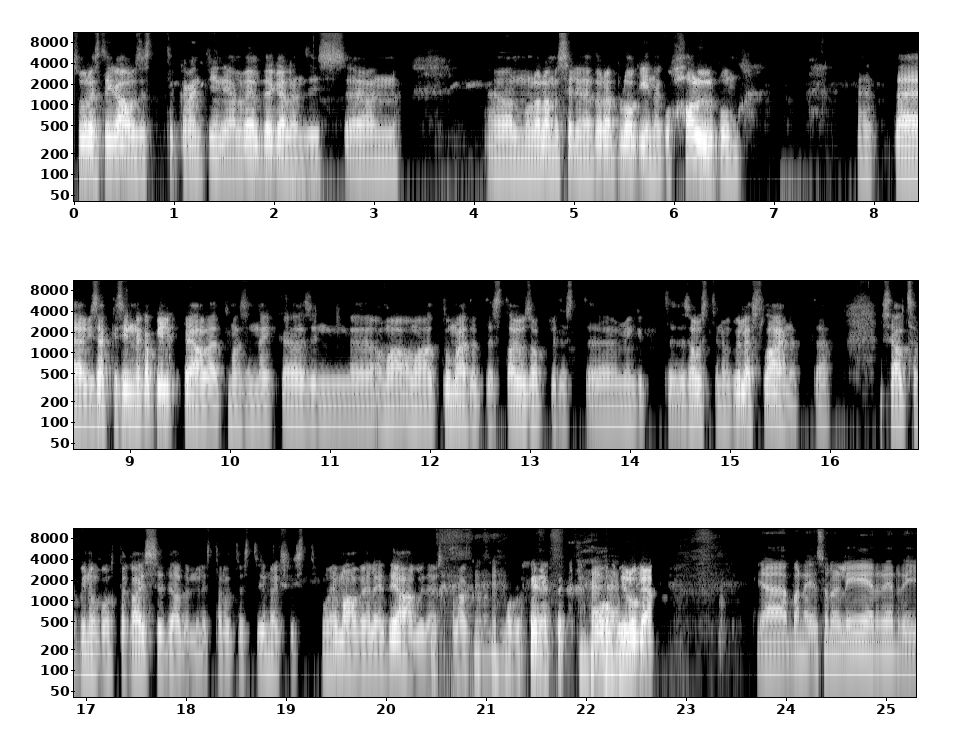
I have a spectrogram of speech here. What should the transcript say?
suurest igavusest karantiini ajal veel tegelen, siis on, on mul olemas selline tore blogi nagu Halbum et äh, visake sinna ka pilk peale, et ma sinna ikka siin äh, oma, oma tumedatest ajusoppidest äh, mingit sousti nagu üles laen, et sealt saab minu kohta ka asju teada, millest arvatavasti õnneks vist mu ema veel ei tea, kui ta just pole hakanud hoovi lugema ja ma, sul oli ERR-i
